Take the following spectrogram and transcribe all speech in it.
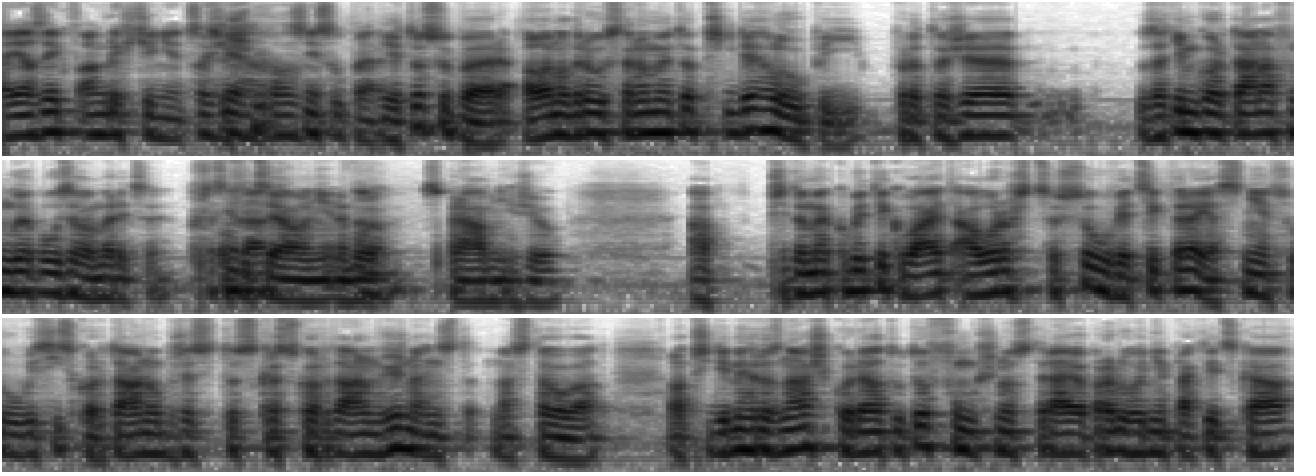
jazyk v angličtině, což, což je hrozně super. Je to super, ale na druhou stranu mi to přijde hloupý, protože zatím Cortana funguje pouze v Americe. Přesně oficiálně, tak. nebo ano. správně, že jo. Přitom jakoby ty quiet hours, což jsou věci, které jasně souvisí s Cortánou, protože si to skrz Cortánu můžeš nastavovat, ale přijde mi hrozná škoda tuto funkčnost, která je opravdu hodně praktická,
